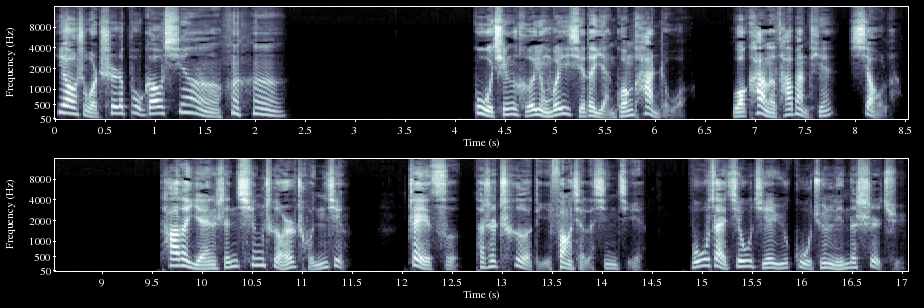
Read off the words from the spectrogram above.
要是我吃的不高兴，哼哼。顾清河用威胁的眼光看着我，我看了他半天，笑了。他的眼神清澈而纯净，这次他是彻底放下了心结，不再纠结于顾君临的逝去。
